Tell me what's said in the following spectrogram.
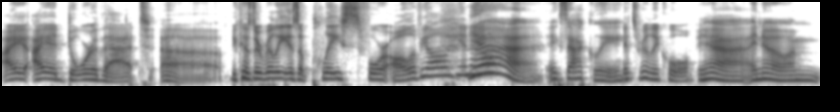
I I adore that uh, because there really is a place for all of y'all. You know. Yeah, exactly. It's really cool. yeah, I know. I'm,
